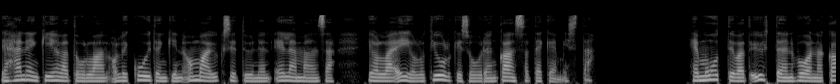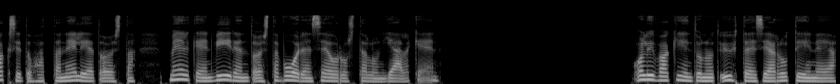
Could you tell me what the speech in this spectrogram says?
ja hänen kihlatullaan oli kuitenkin oma yksityinen elämänsä, jolla ei ollut julkisuuden kanssa tekemistä. He muuttivat yhteen vuonna 2014, melkein 15 vuoden seurustelun jälkeen. Oli vakiintunut yhteisiä rutiineja,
